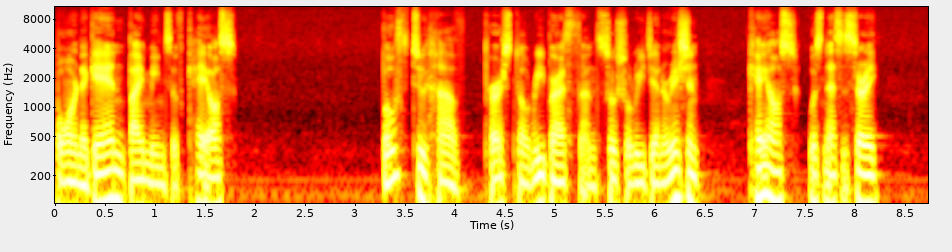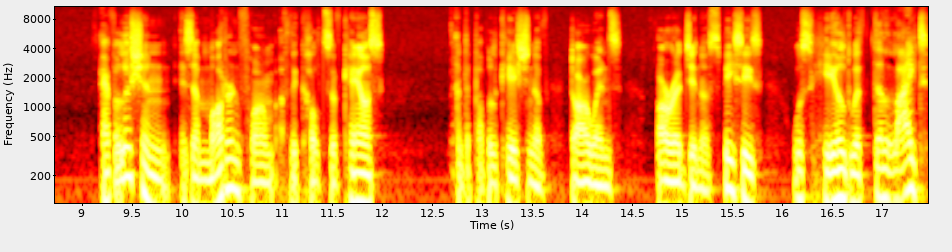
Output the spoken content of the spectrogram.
born again by means of chaos. Both to have personal rebirth and social regeneration, chaos was necessary. Evolution is a modern form of the cults of chaos, and the publication of Darwin's Origin of Species was hailed with delight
